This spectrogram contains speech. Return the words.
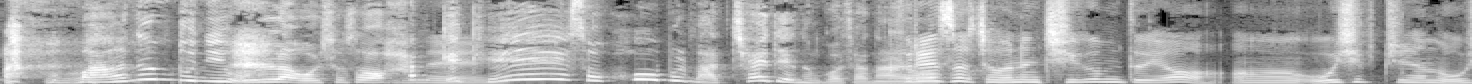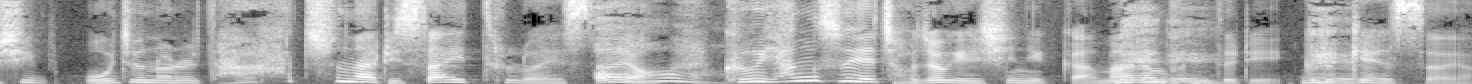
많은 분이 올라오셔서 함께 네. 계속 호흡을 맞춰야 되는 거잖아요. 그래서 저는 지금도요. 어 50주년 55주년을 다 하츠나 리사이틀로 했어요. 어. 그 향수에 젖어 계시니까 많은 네네. 분들이 그렇게 네. 했어요.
